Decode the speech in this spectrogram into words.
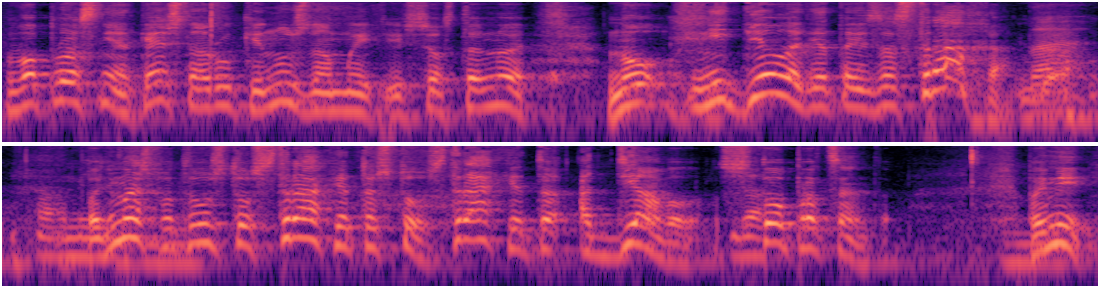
Вопрос нет. Конечно, руки нужно мыть и все остальное. Но не делать это из-за страха. Да. Понимаешь, потому что страх это что? Страх это от дьявола. Сто процентов. Пойми,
